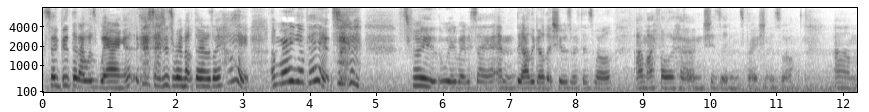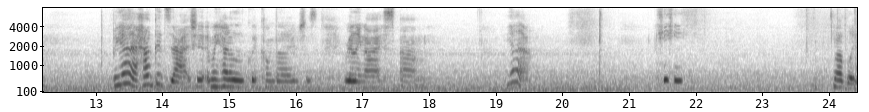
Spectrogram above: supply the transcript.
so good that I was wearing it because I just ran up there and I was like, "Hi, I'm wearing your pants." it's probably a weird way to say it. And the other girl that she was with as well, um, I follow her and she's an inspiration as well. Um, but yeah, how good's that? She, and we had a little quick convo and she's really nice. Um, yeah. Lovely.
